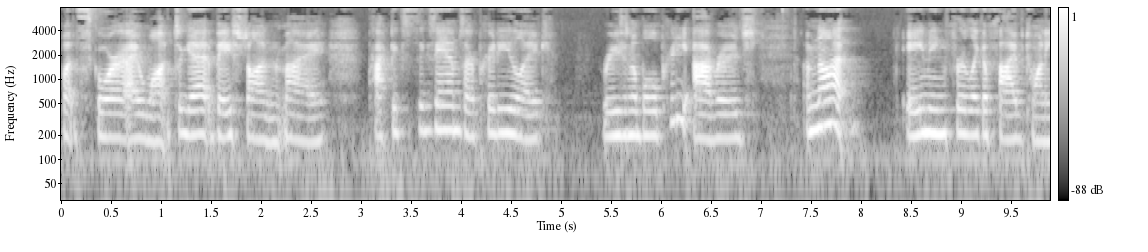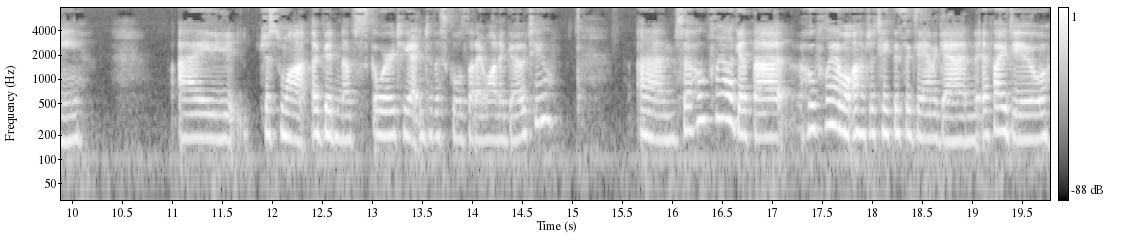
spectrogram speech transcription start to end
what score I want to get based on my practice exams are pretty like reasonable, pretty average. I'm not aiming for like a 520. I just want a good enough score to get into the schools that I want to go to. Um, so hopefully I'll get that. Hopefully I won't have to take this exam again. If I do,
